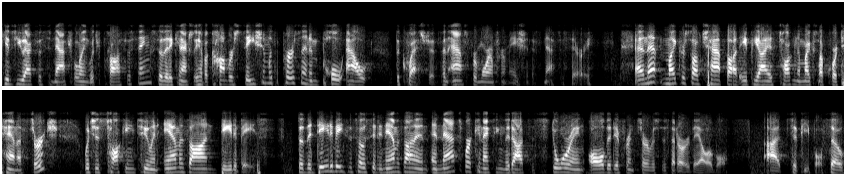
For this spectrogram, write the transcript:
gives you access to natural language processing so that it can actually have a conversation with a person and pull out the questions and ask for more information if necessary. And that Microsoft Chatbot API is talking to Microsoft Cortana Search, which is talking to an Amazon database. So the database is hosted in Amazon, and, and that's where Connecting the Dots is storing all the different services that are available uh, to people. So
